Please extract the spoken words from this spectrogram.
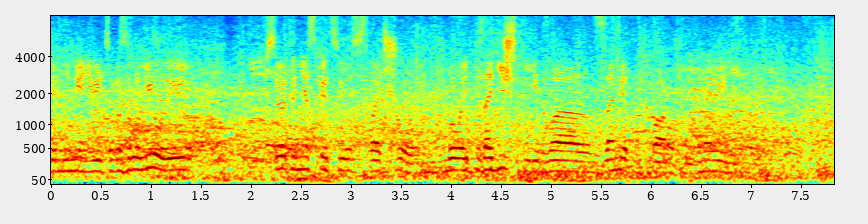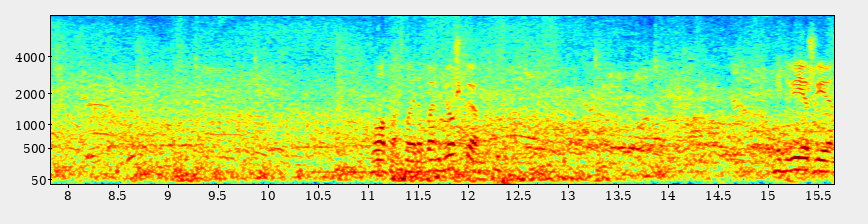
тем не менее, видите, разрулил и все это не скатилось в слайд-шоу. Было эпизодически едва заметных пару мгновений. Вот пошла эта бомбежка. Медвежье.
